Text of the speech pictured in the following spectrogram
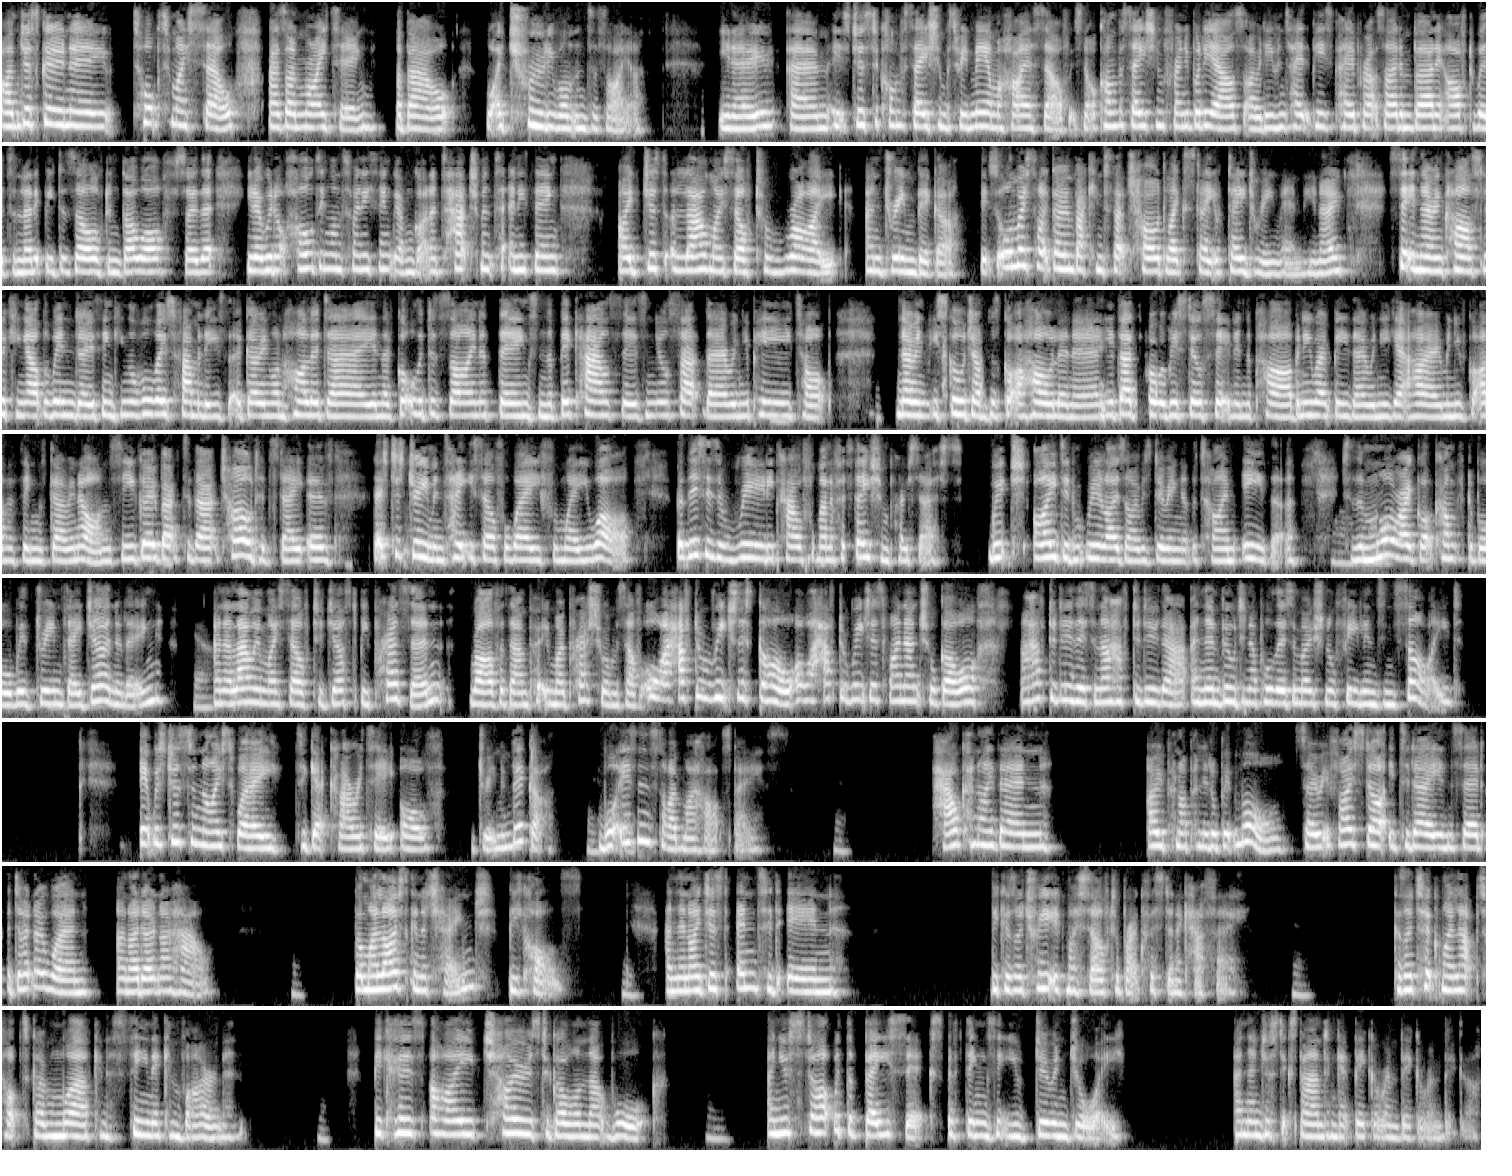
I'm just going to talk to myself as I'm writing about what I truly want and desire. You know, um, it's just a conversation between me and my higher self. It's not a conversation for anybody else. I would even take the piece of paper outside and burn it afterwards and let it be dissolved and go off so that, you know, we're not holding on to anything. We haven't got an attachment to anything. I just allow myself to write and dream bigger. It's almost like going back into that childlike state of daydreaming, you know, sitting there in class looking out the window, thinking of all those families that are going on holiday and they've got all the designer things and the big houses, and you're sat there in your PE mm. top, knowing that your school jumper's got a hole in it. Your dad's probably still sitting in the pub and he won't be there when you get home, and you've got other things going on. So you go mm. back to that childhood state of let's just dream and take yourself away from where you are. But this is a really powerful manifestation process, which I didn't realize I was doing at the time either. So the more I got comfortable with dream day journaling Yeah. and allowing myself to just be present rather than putting my pressure on myself, oh, I have to reach this goal, oh, I have to reach this financial goal, or I have to do this and I have to do that, and then building up all those emotional feelings inside. It was just a nice way to get clarity of dreaming bigger. What is inside my heart space? How can I then open up a little bit more? So if I started today and said, I don't know when and I don't know how, but my life's going to change because, mm. and then I just entered in because I treated myself to breakfast in a cafe. Mm. Because I took my laptop to go and work in a scenic environment. Mm. Because I chose to go on that walk. And you start with the basics of things that you do enjoy, and then just expand and get bigger and bigger and bigger.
